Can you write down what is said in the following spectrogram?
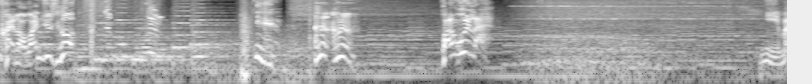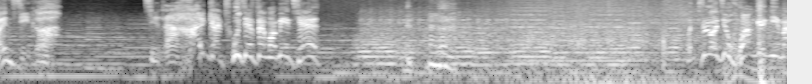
快把玩具车还回来！你们几个！竟然还敢出现在我面前！我这就还给你们！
